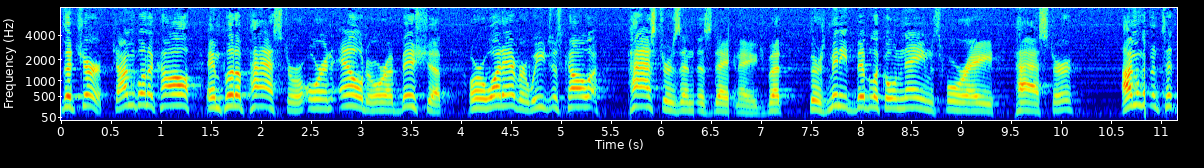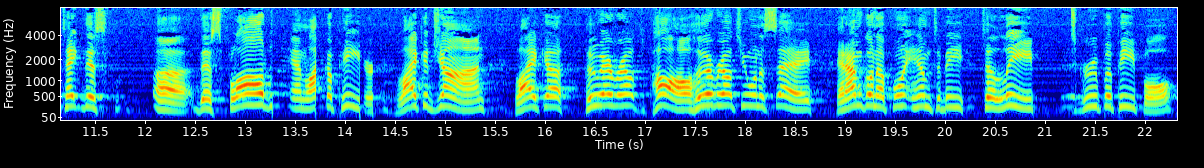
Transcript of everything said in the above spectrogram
the church. I'm going to call and put a pastor or an elder or a bishop or whatever. We just call it pastors in this day and age, but there's many biblical names for a pastor. I'm going to take this, uh, this flawed man like a Peter, like a John, like a whoever else, Paul, whoever else you want to say, and I'm going to appoint him to be to lead this group of people.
